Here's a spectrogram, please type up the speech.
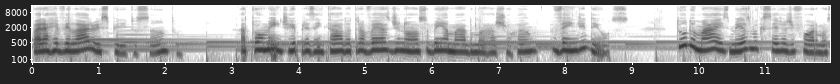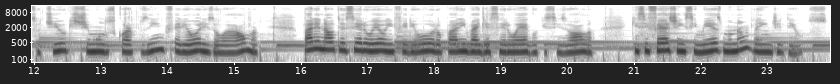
para revelar o Espírito Santo, atualmente representado através de nosso bem-amado Mahashohan, vem de Deus. Tudo mais, mesmo que seja de forma sutil, que estimula os corpos inferiores ou a alma, para enaltecer o eu inferior ou para envaidecer o ego que se isola, que se fecha em si mesmo, não vem de Deus.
